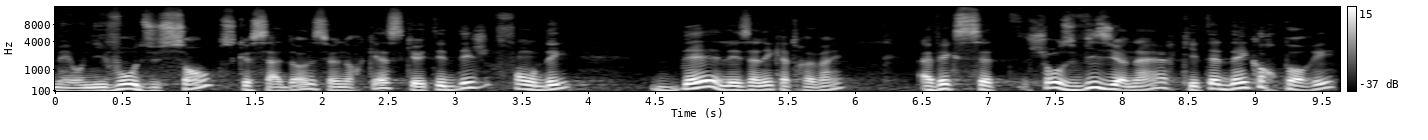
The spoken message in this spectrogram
Mais au niveau du son, ce que ça donne, c'est un orchestre qui a été déjà fondé dès les années 80 avec cette chose visionnaire qui était d'incorporer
